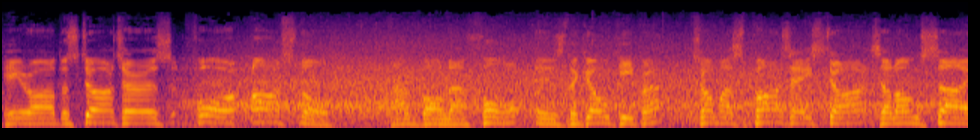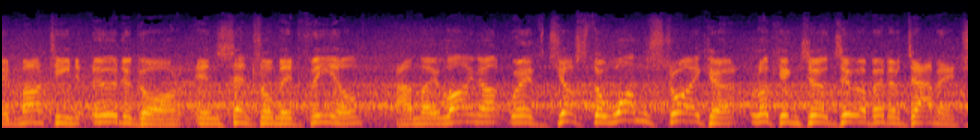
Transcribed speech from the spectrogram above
Here are the starters for Arsenal. Alban Lafont is the goalkeeper. Thomas Partey starts alongside Martin Odegaard in central midfield. And they line up with just the one striker looking to do a bit of damage.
